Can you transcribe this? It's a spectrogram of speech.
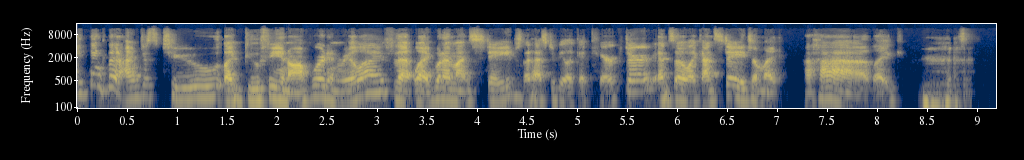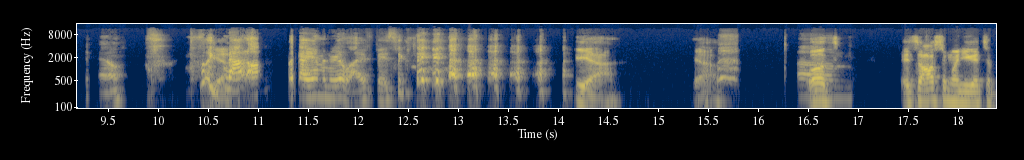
I think that I'm just too like goofy and awkward in real life that like when I'm on stage, that has to be like a character. And so like on stage, I'm like, aha, like, you know, like yeah. not like I am in real life, basically. yeah, yeah. Well, it's, um, it's awesome when you get to,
